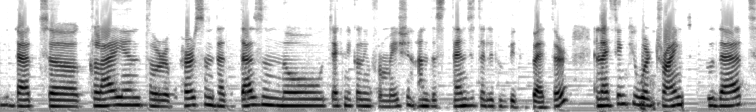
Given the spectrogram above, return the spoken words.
that a client or a person that doesn't know technical information understands it a little bit better. And I think you were mm-hmm. trying to do that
